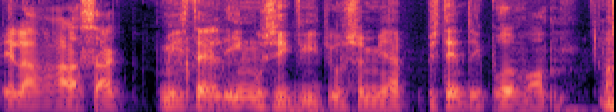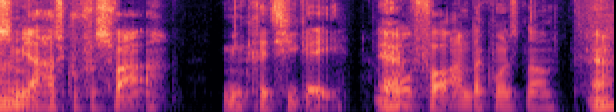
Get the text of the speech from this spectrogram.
eller rettere sagt, mest af alt en musikvideo, som jeg bestemt ikke bryder mig om, mm. og som jeg har skulle forsvare min kritik af ja. over for andre kunstnere. Ja.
